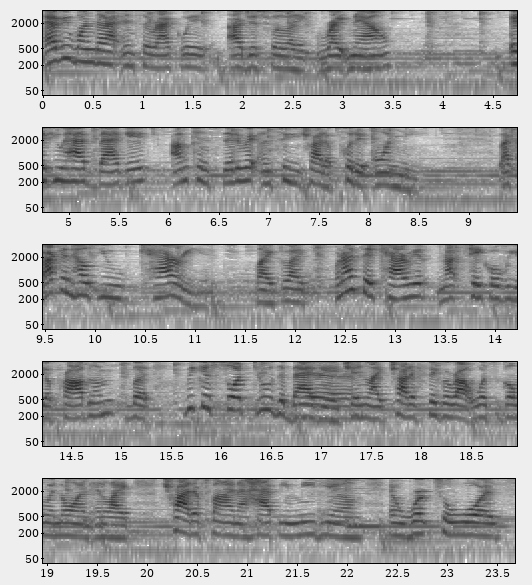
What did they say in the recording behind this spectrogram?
everyone that I interact with, I just feel like right now, if you have baggage, I'm considerate until you try to put it on me. Like I can help you carry it. Like like when I say carry it, not take over your problems, but we can sort through the baggage Yeah. and like try to figure out what's going on and like try to find a happy medium and work towards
